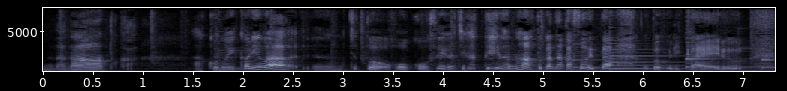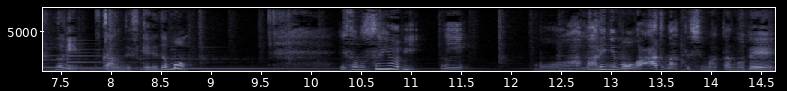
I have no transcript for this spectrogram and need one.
るんだなとかあこの怒りは、うん、ちょっと方向性が違っているなとかなんかそういったことを振り返るのに使うんですけれどもその水曜日にもうあまりにもわーっとなってしまったので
